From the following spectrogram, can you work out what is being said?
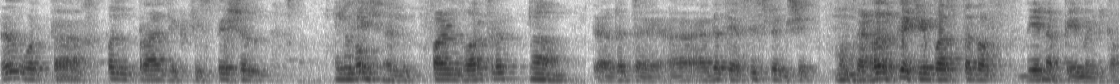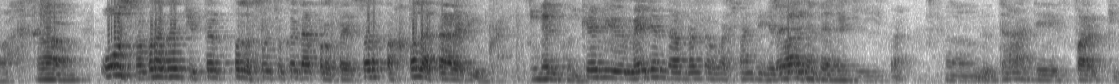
ورته خپل پروجیکټ چې سپیشل الوکیشن فند ورکړه ها هغه ته هغه ته اسسټنټ شي مقرر کړ چې بس ته به دې نه پیمنټ کوه ها اوس خبره ده چې ته خپل سوچ وکړه دا پروفیسور په خپل اتارټي وکړه بالکل کین یو امیجن دا دلته افغانستان کې جوړه سوال نه پیدا کیږي دا د فرق کی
